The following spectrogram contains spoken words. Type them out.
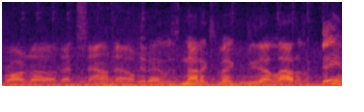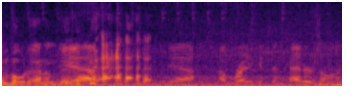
brought uh, that sound out. Dude, I was not expecting to be that loud. I was like, damn, hold on a minute. Yeah. Yeah, I'm ready to get them headers on.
